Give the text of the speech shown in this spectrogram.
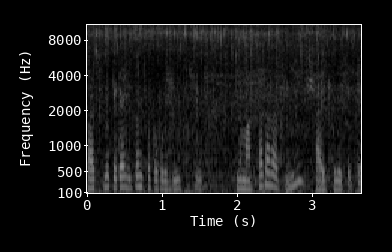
পাশগুলো কেটে একদম ছোটো করে দিয়েছি। মানে মাথাটা কাটিনি সাইডগুলো কেটে।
